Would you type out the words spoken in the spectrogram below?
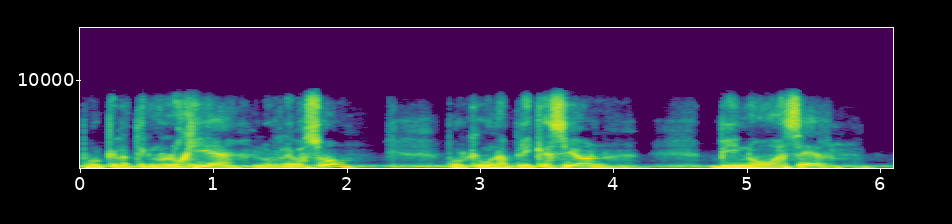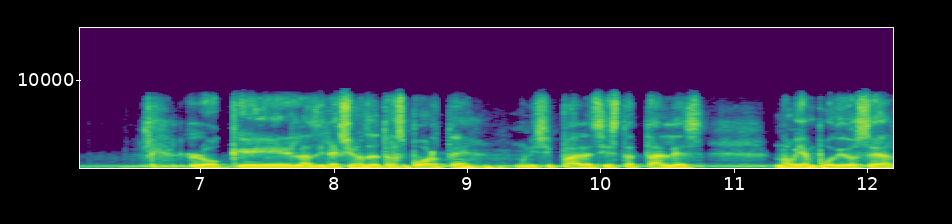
porque la tecnología los rebasó, porque una aplicación vino a hacer lo que las direcciones de transporte municipales y estatales no habían podido hacer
